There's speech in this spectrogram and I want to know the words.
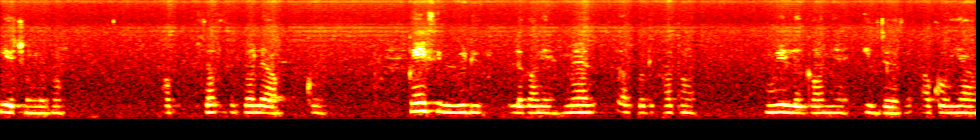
ये चुन लेता हूँ। अब सबसे पहले आपको कहीं से भी वीडियो लगानी है, मैं आपको दिखाता हूँ। मुझे लगानी है इस जगह से। आपको यहाँ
